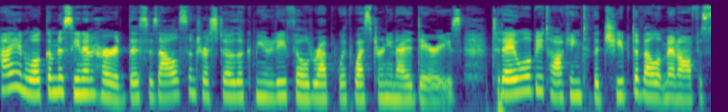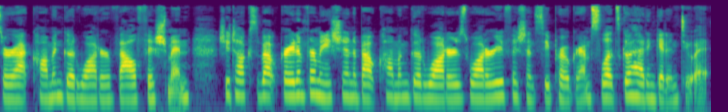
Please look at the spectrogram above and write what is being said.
Hi, and welcome to Seen and Heard. This is Allison Tristo, the community field rep with Western United Dairies. Today, we'll be talking to the Chief Development Officer at Common Good Water, Val Fishman. She talks about great information about Common Good Water's water efficiency program. So let's go ahead and get into it.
